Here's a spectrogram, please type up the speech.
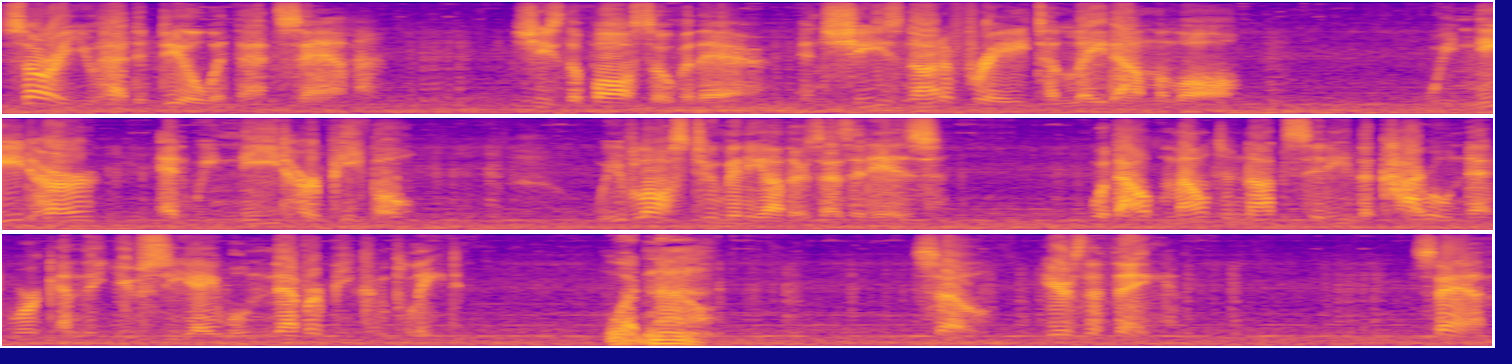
Sorry you had to deal with that, Sam. She's the boss over there, and she's not afraid to lay down the law. We need her, and we need her people. We've lost too many others as it is. Without Mountain Knot City, the chiral network and the UCA will never be complete. What now? So, here's the thing. Sam,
